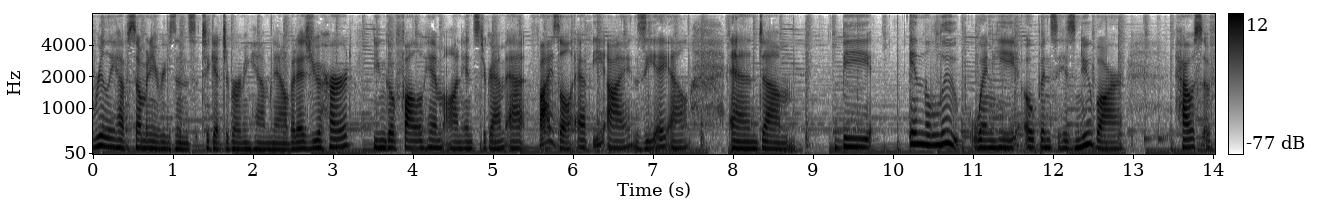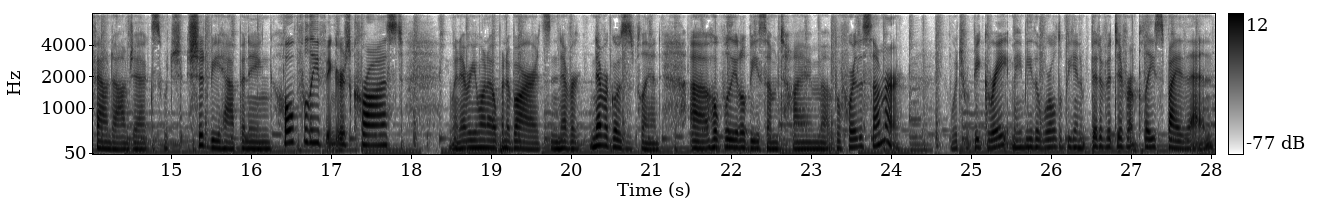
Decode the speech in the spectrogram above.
really have so many reasons to get to Birmingham now, but as you heard, you can go follow him on Instagram at Feizal, F E I Z A L, and um, be in the loop when he opens his new bar, House of Found Objects, which should be happening, hopefully, fingers crossed. Whenever you want to open a bar, it's never never goes as planned. Uh, hopefully, it'll be sometime before the summer, which would be great. Maybe the world will be in a bit of a different place by then.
